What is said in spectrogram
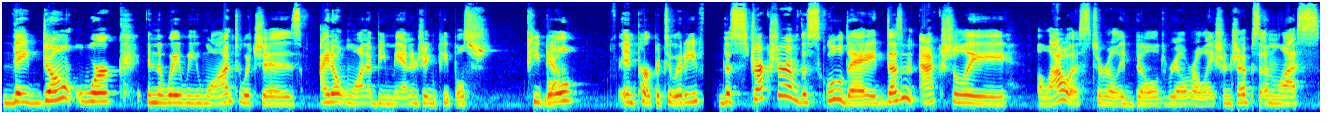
they don't work in the way we want, which is I don't want to be managing people's people in perpetuity. The structure of the school day doesn't actually allow us to really build real relationships unless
